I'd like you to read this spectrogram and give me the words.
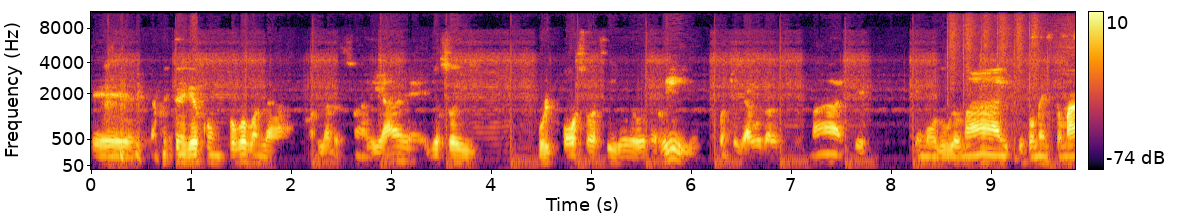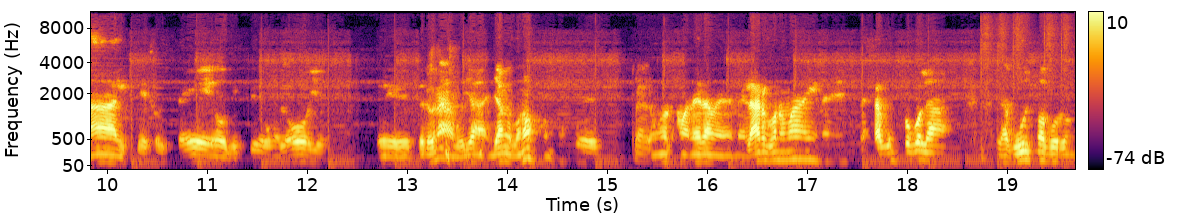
eh, también tiene que ver con, un poco con la, con la personalidad. yo soy pulposo así, pero terrible. Encuentro que hago las cosas mal, que, que, modulo mal, que comento mal, que soy feo, que escribo como el hoyo. Eh, pero nada, pues ya, ya me conozco, entonces de alguna otra manera me, me, largo nomás y me, me saco un poco la, la culpa por un,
